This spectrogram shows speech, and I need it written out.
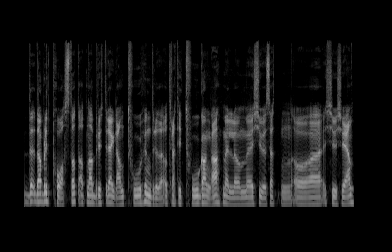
det, har blitt påstått at han har brutt reglene 232 ganger mellom eh, 2017 og eh, 2021.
